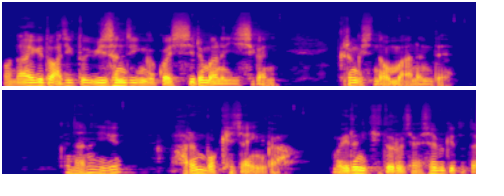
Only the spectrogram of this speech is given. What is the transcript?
어, 나에게도 아직도 위선적인 것과 씨름하는 이 시간 그런 것이 너무 많은데 그 나는 이게 바른 목회자인가? 뭐 이런 기도를 제가 새벽 기도 때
